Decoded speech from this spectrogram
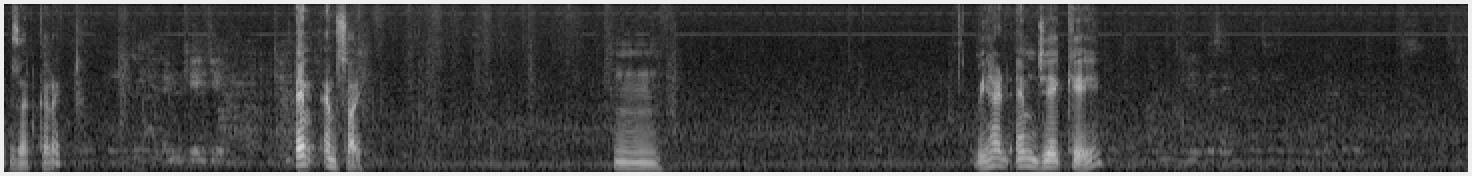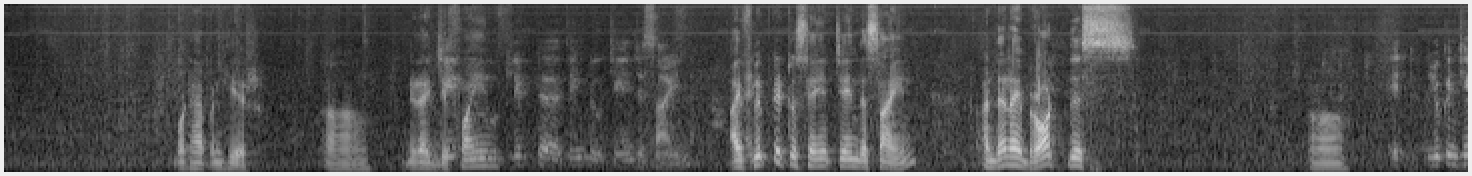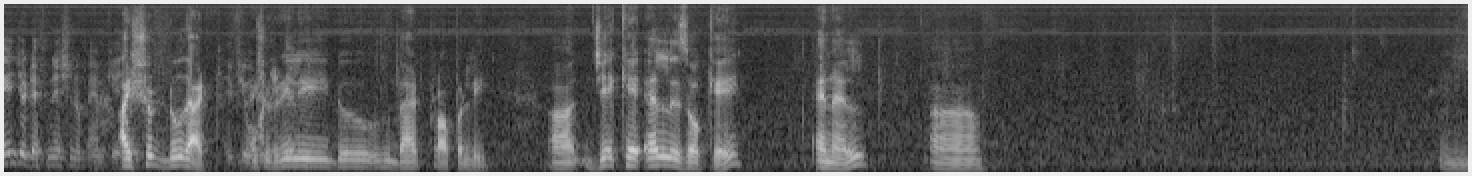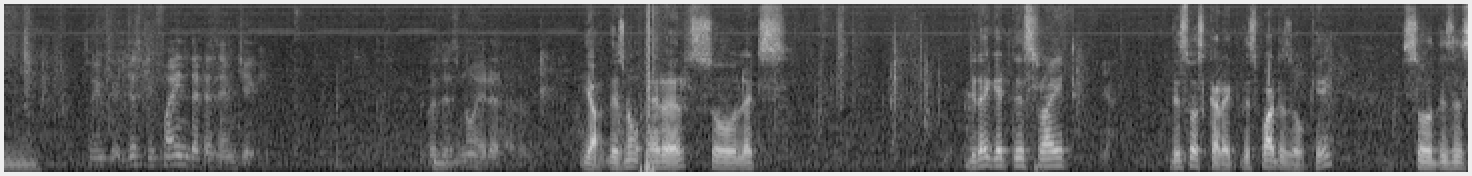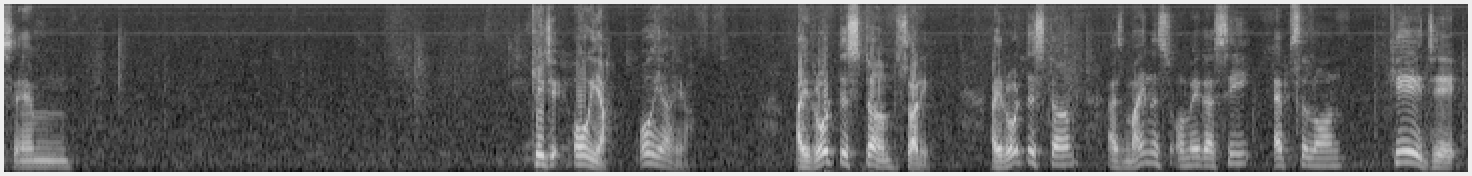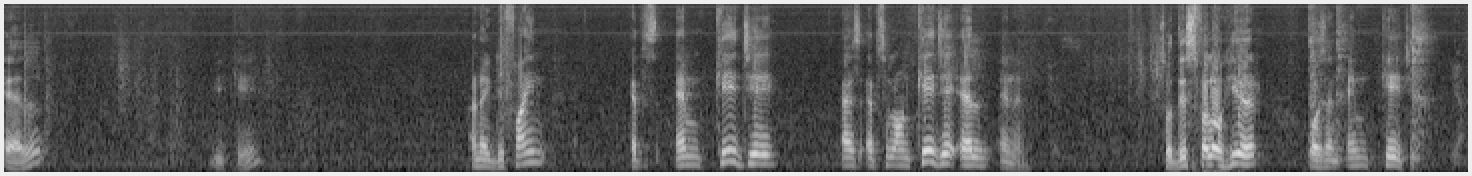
Is that correct? M, I'm sorry. Hmm. We had mjk. What happened here? Uh, did I define? You flipped a thing to change a sign. I flipped it to say, change the sign and then I brought this, uh, It, you can change your definition of MK. I should do that. If you I want should that really do that properly. Uh, JKL is okay, NL. Uh, mm, So you just define that as MJK because there's no error otherwise. yeah, there is no error. So let's. Did I get this right? Yeah. This was correct. This part is okay. So this is M KJ. Oh yeah. Oh yeah. Yeah. I wrote this term. Sorry, I wrote this term as minus omega c epsilon KJL BK, and I define MKJ as epsilon KJL. Yes. So this fellow here was an MKJ. Yeah.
